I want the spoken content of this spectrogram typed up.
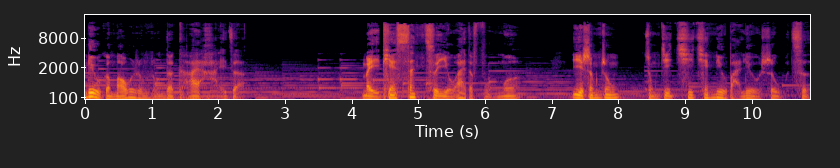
六个毛茸茸的可爱孩子，每天三次有爱的抚摸。一生中总计七千六百六十五次，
